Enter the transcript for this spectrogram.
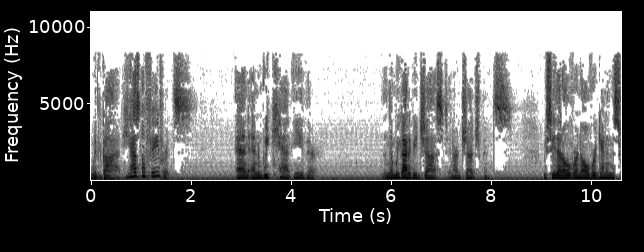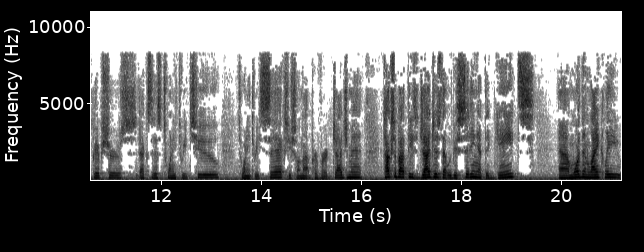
with God. He has no favorites. And, and we can't either. And then we got to be just in our judgments. We see that over and over again in the scriptures. Exodus 23 2, 23 6. You shall not pervert judgment. It talks about these judges that would be sitting at the gates. Uh, more than likely,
